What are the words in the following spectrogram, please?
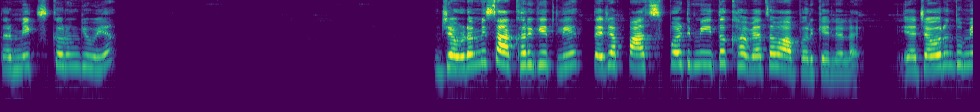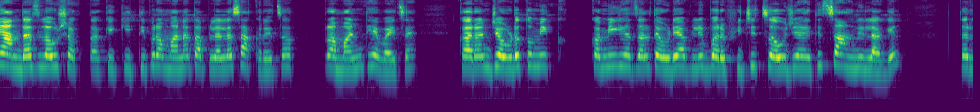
तर मिक्स करून घेऊया. जेवढं मी साखर घेतली आहे त्याच्या पाचपट मी इथं खव्याचा वापर केलेला आहे. याच्यावरून तुम्ही अंदाज लावू शकता की किती प्रमाणात आपल्याला साखरेचं प्रमाण ठेवायचं आहे. कारण जेवढं तुम्ही कमी घ्याल तेवढी आपली बर्फीची चव जी आहे ती चांगली लागेल. तर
